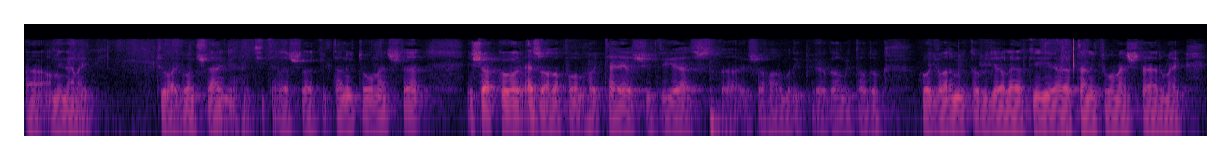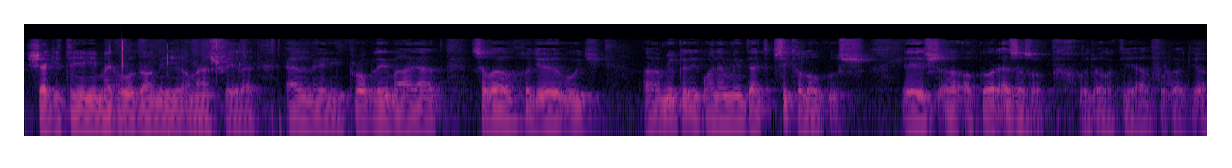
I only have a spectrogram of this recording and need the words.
Ami nem egy tulajdonság, egy hiteles lelki tanítómester, és akkor ez alapon, hogy teljesíti ezt, és a harmadik példa, amit adok, hogy van, amikor ugye a lelki tanítómester meg segíti megoldani a másféle elméi problémáját. Szóval, hogy ő úgy működik majdnem, mint egy pszichológus, és akkor ez az ok, hogy valaki elfogadja.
